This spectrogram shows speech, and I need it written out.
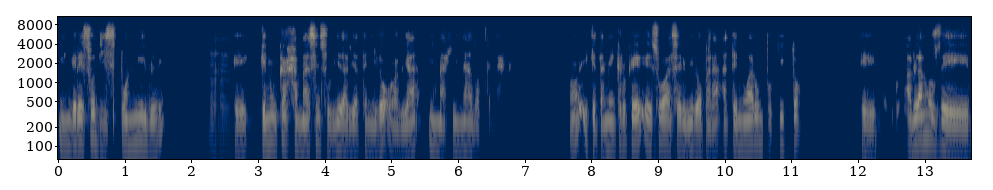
ingreso disponible eh, que nunca jamás en su vida había tenido o había imaginado tener. Y que también creo que eso ha servido para atenuar un poquito. Eh, hablamos de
